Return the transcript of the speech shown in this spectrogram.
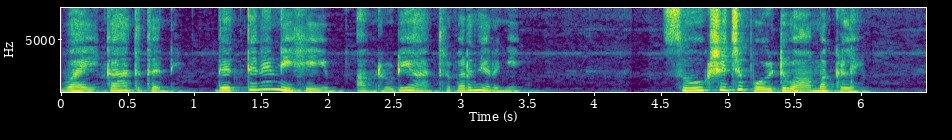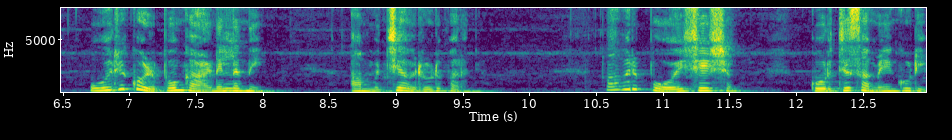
വൈകാതെ തന്നെ ദത്തനും നിഹയും അവരോട് യാത്ര പറഞ്ഞിറങ്ങി. സൂക്ഷിച്ചു പോയിട്ട് വാ മക്കളെ. ഒരു കുഴപ്പവും കാണില്ലെന്നേ അമ്മച്ചി അവരോട് പറഞ്ഞു. അവർ പോയ ശേഷം കുറച്ച് സമയം കൂടി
